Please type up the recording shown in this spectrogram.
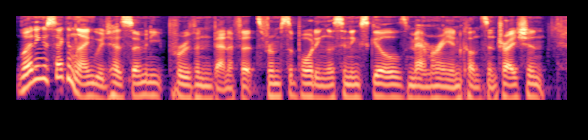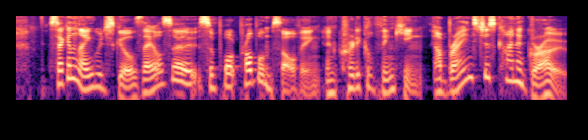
Learning a second language has so many proven benefits from supporting listening skills, memory, and concentration. Second language skills, they also support problem solving and critical thinking. Our brains just kind of grow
